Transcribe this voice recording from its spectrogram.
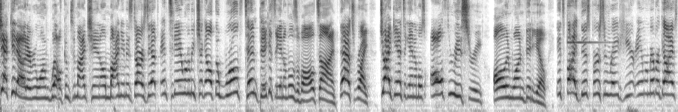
Check it out, everyone. Welcome to my channel. My name is Darzeth, and today we're going to be checking out the world's 10 biggest animals of all time. That's right, gigantic animals all through history, all in one video. It's by this person right here, and remember, guys,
